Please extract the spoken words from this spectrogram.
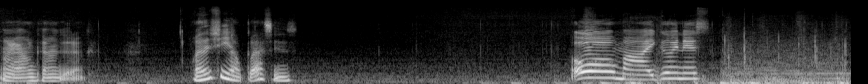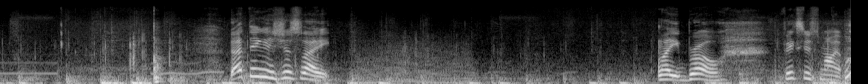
Alright, I'm I'm good. Why does she have glasses? Oh my goodness. That thing is just like... Like, bro, fix your smile.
